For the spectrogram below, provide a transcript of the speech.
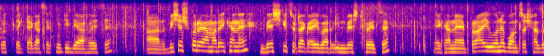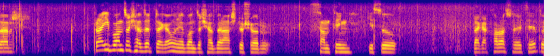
প্রত্যেকটা গাছে খুঁটি দেওয়া হয়েছে। আর বিশেষ করে আমার এখানে বেশ কিছু টাকা এবার ইনভেস্ট হয়েছে। এখানে প্রায় উনপঞ্চাশ হাজার প্রায় পঞ্চাশ হাজার টাকা, উনি পঞ্চাশ হাজার আষ্টশোর সামথিং কিছু টাকা খরচ হয়েছে। তো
